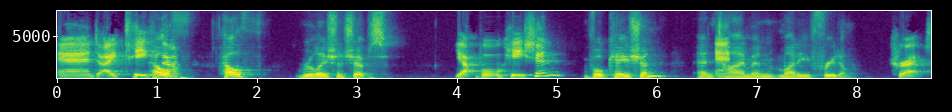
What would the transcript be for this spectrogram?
And I take health, them, health, relationships. Yeah, vocation. Vocation and time and, and money freedom. Correct.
